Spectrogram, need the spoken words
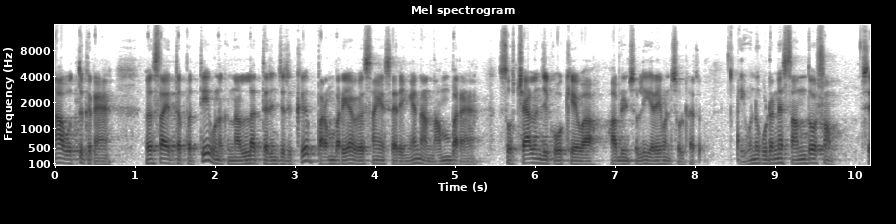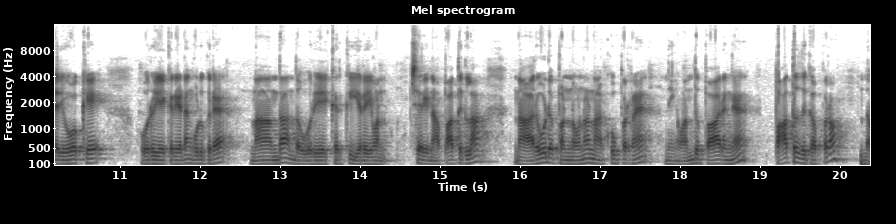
நான் ஒத்துக்கிறேன். விவசாயத்தை பற்றி உனக்கு நல்லா தெரிஞ்சிருக்கு பரம்பரையாக விவசாயம் செய்கிறீங்க நான் நம்புகிறேன் ஸோ சேலஞ்சுக்கு ஓகேவா அப்படின்னு சொல்லி இறைவன் சொல்கிறாரு இவனுக்கு உடனே சந்தோஷம். சரி ஓகே ஒரு ஏக்கர் இடம் கொடுக்குற நான் தான் அந்த ஒரு ஏக்கருக்கு இறைவன். சரி நான் பார்த்துக்கலாம் நான் அறுவடை பண்ணோன்னா நான் கூப்பிட்றேன். நீங்கள் வந்து பாருங்கள் பார்த்ததுக்கப்புறம் இந்த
